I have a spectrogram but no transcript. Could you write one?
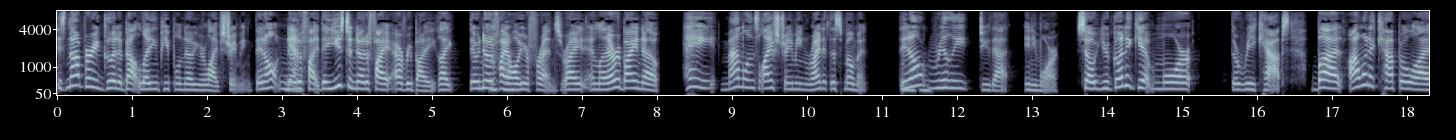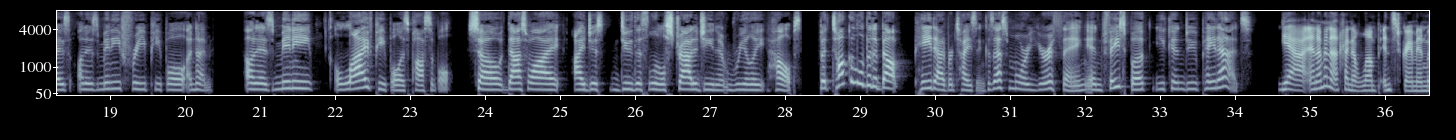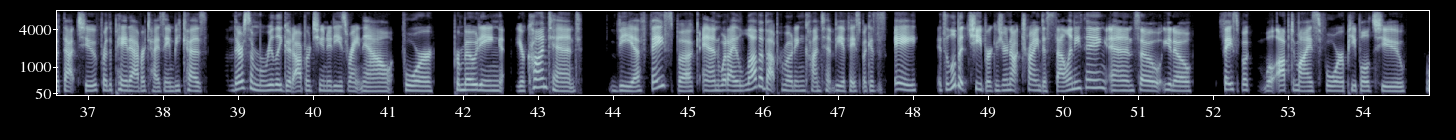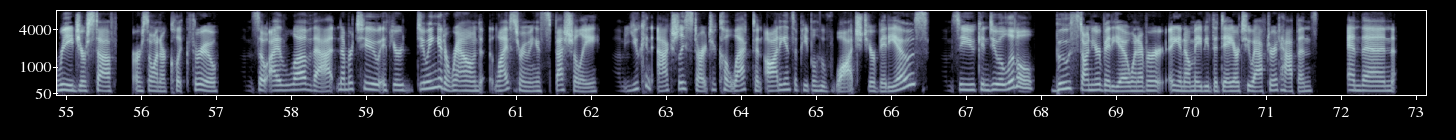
is not very good about letting people know you're live streaming. They don't notify, yeah. they used to notify everybody, like they would notify mm-hmm. all your friends, right? And let everybody know, hey, Madalyn's live streaming right at this moment. They mm-hmm. don't really do that anymore. So you're going to get more the recaps, but I want to capitalize on as many free people and on as many live people as possible. So that's why I just do this little strategy and it really helps. But talk a little bit about paid advertising because that's more your thing. And Facebook, you can do paid ads. Yeah. And I'm going to kind of lump Instagram in with that too for the paid advertising because there's some really good opportunities right now for promoting your content via Facebook. And what I love about promoting content via Facebook is A, it's a little bit cheaper because you're not trying to sell anything. And so, you know, Facebook will optimize for people to read your stuff or so on or click through. So I love that. Number two, if you're doing it around live streaming, especially, um, you can actually start to collect an audience of people who've watched your videos. Um, so you can do a little boost on your video whenever, you know, maybe the day or two after it happens, and then,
